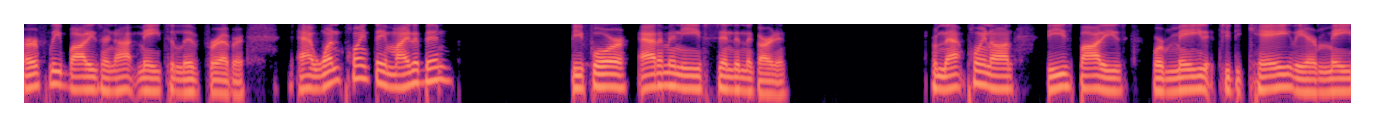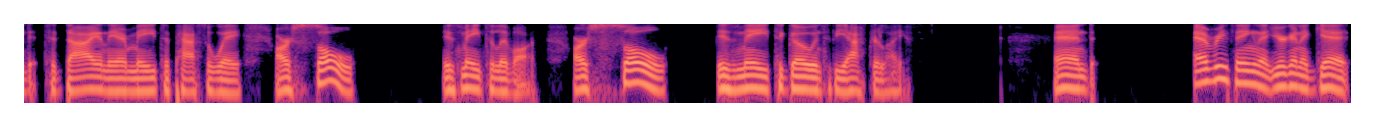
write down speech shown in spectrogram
earthly bodies are not made to live forever. At one point they might have been before Adam and Eve sinned in the garden. From that point on, these bodies were made to decay, they are made to die, and they are made to pass away. Our soul is made to live on. Our soul is made to go into the afterlife. And everything that you're going to get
